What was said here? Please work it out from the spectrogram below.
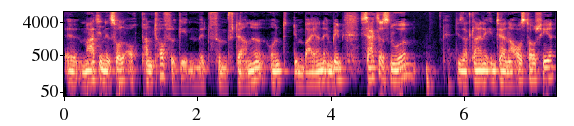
Äh, Martin, es soll auch Pantoffel geben mit fünf Sterne und dem Bayern-Emblem. Ich sage das nur, dieser kleine interne Austausch hier.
